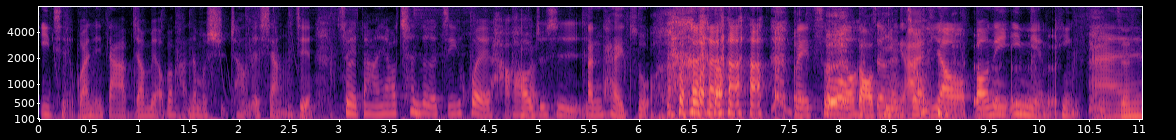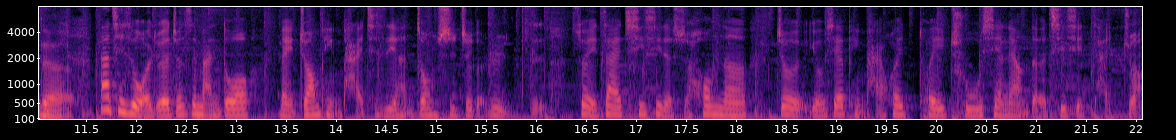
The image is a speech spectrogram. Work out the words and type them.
疫情的关系，大家比较没有办法那么时常的相见，所以当然要趁这个机会好好就是安泰座。没错，保平安重要，保你一年平安。真的。那其实我觉得就是蛮多美妆品牌其实也很重视这个日子，所以在七夕的时候呢，就有些品牌会推出限量的七夕彩妆。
